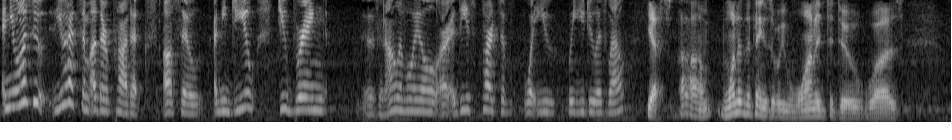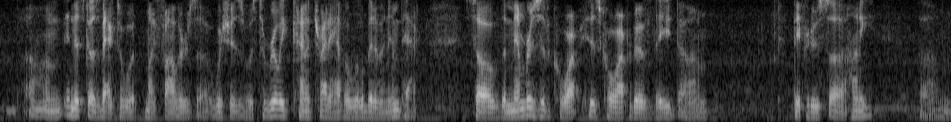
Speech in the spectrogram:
And you also you had some other products also. I mean, do you do you bring there's an olive oil or are these parts of what you what you do as well? Yes. Um, one of the things that we wanted to do was, um, and this goes back to what my father's uh, wishes, was to really kind of try to have a little bit of an impact. So the members of co- his cooperative, they um, they produce uh, honey, um,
